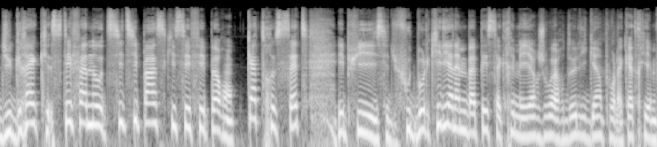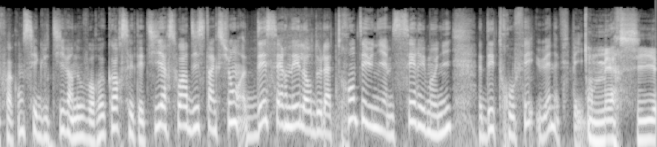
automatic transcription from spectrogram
du grec Stefano Tsitsipas qui s'est fait peur en 4-7. Et puis, c'est du football. Kylian Mbappé, sacré meilleur joueur de Ligue 1 pour la quatrième fois consécutive. Un nouveau record, c'était hier soir. Distinction décernée lors de la 31e cérémonie des trophées UNFP. Merci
